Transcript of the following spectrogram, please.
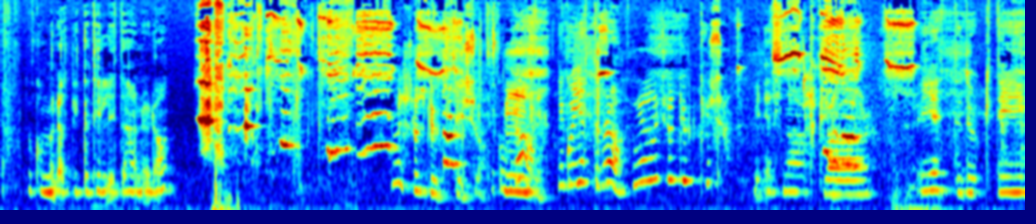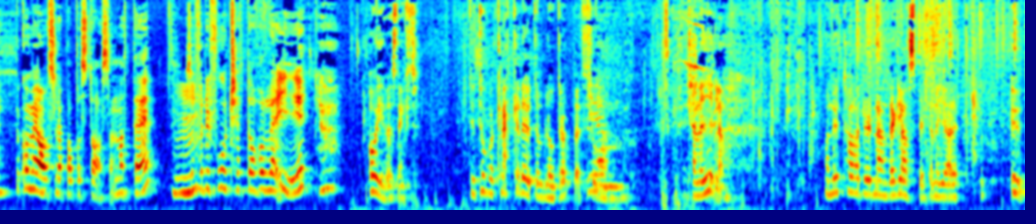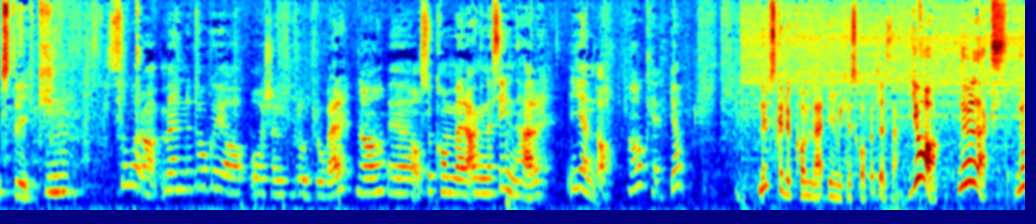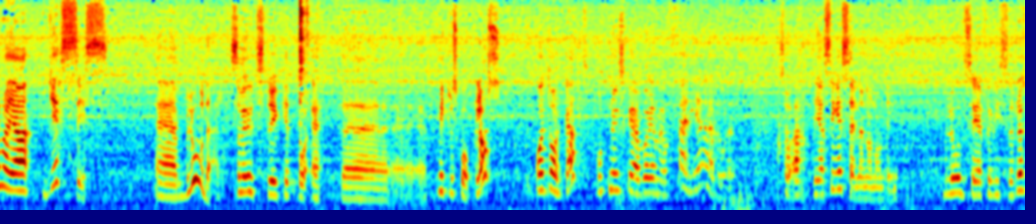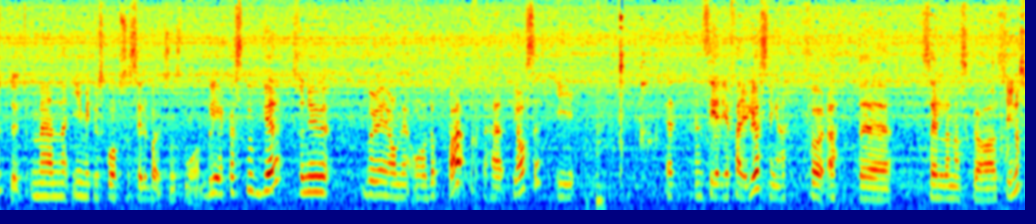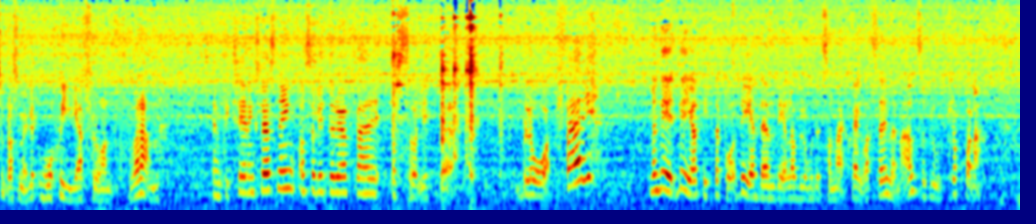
ja. Då kommer det att picka till lite här nu då. Så duktig så. Det går bra. Det går jättebra. Ja, så duktig så. Vi är snart klar. Du är jätteduktig. Då kommer jag att släppa på stasen. Matte, så får du fortsätta att hålla i. Oj, vad snyggt. Du tog och knackade ut en bloddroppe från kanylen. Och nu tar du den andra glasbiten och gör ett utstryk. Mm. Så då, men då går jag och kör lite blodprover. Ja, Eh, och så kommer Agnes in här igen då. okej. Nu ska du kolla i mikroskopet Lisa. Ja, nu är det dags. Nu har jag Jessis eh, blod där som är utstryket på ett eh, mikroskopglas och ett torkat. Och nu ska jag börja med att färga det här blodet så att jag ser cellerna någonting. Blod ser förvisso rött ut men i mikroskop så ser det bara ut som små bleka skuggor. Så nu börjar jag med att doppa det här glaset i ett, en serie färglösningar för att eh, cellerna ska synas så bra som möjligt och skilja från varann. En fixeringslösning och så lite röd färg och så lite blå färg. Men det, det jag tittar på det är den del av blodet som är själva cellerna, alltså blodkropparna.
